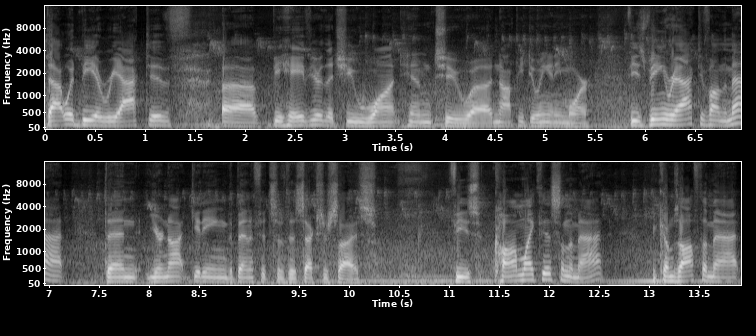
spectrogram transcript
that would be a reactive uh, behavior that you want him to uh, not be doing anymore. If he's being reactive on the mat, then you're not getting the benefits of this exercise. If he's calm like this on the mat, he comes off the mat,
